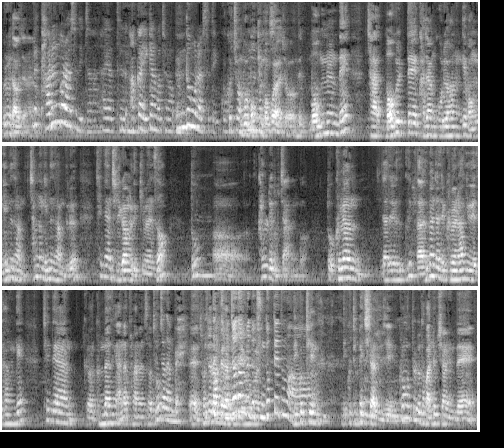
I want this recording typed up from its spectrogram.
뭐 이런 거 나오잖아요. 근데 다른 걸 할 수도 있잖아. 다이어트. 아까 얘기한 것처럼 운동을 할 수도 있고. 그렇죠. 뭐 먹긴 거 먹어야죠. 근데 먹는데 자 먹을 때 가장 고려하는 게 먹는 게 힘든 사람, 참는 게 힘든 사람들은 최대한 질감을 느끼면서 또 음. 어, 칼로리 높지 않은 거. 또 금연자들이 흡, 아, 흡연자들이 금연을 하기 위해서 하는 게 최대한 그런 금단성이 안 나타나면서도 전자담배. 네, 전자담배 같은 전자담배도 중독되더만. 니코틴 니코틴 패치라든지 그런 것들도 다 만족 지원인데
